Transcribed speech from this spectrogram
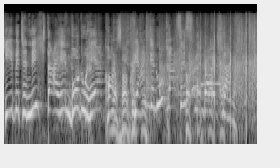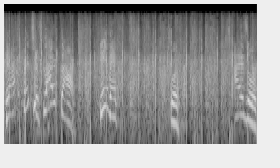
geh bitte nicht dahin, wo du herkommst. Ja. Wir haben genug Rassisten in Deutschland. Ja, bitte, bleib da. Geh weg. Gut. Also,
